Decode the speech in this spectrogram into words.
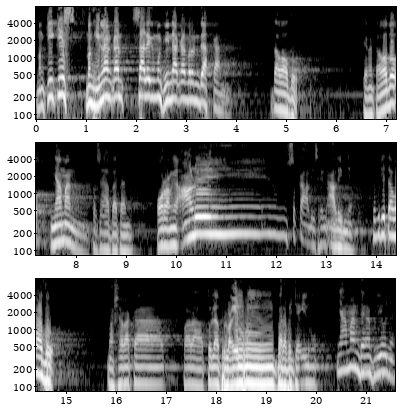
Mengkikis, menghilangkan, saling menghinakan, merendahkan. Tawadhu. Dengan tawadhu nyaman persahabatan. Orangnya alim sekali, saking alimnya. Tapi dia tawadhu. Masyarakat, para tulabul ilmi, para pencari ilmu nyaman dengan beliaunya.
